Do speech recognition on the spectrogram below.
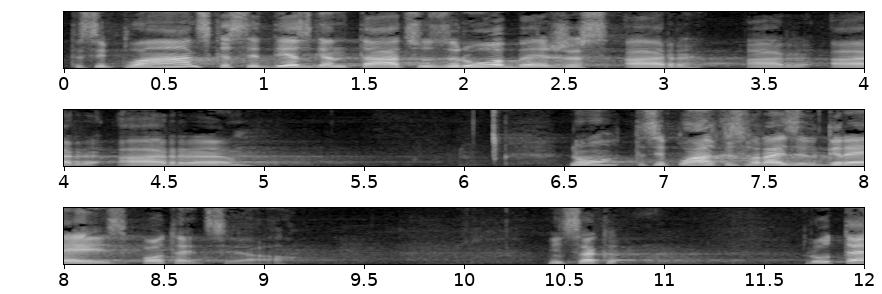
Tas ir plāns, kas ir diezgan tāds uz robežas ar, ar, ar, ar nu, tas ir plāns, kas var aiziet greizi potenciāli. Viņi saka, Rute,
